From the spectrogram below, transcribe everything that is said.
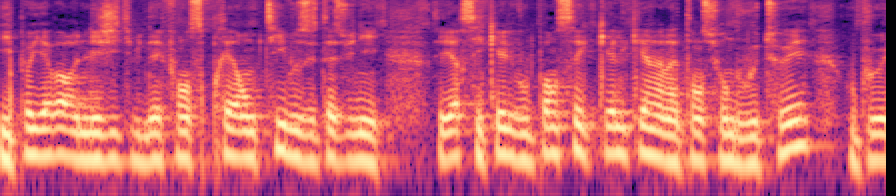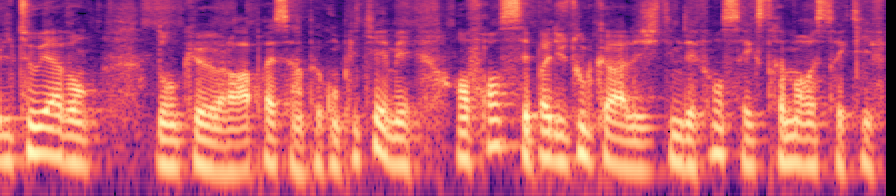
Il peut y avoir une légitime défense préemptive aux États-Unis. C'est-à-dire si vous pensez que quelqu'un a l'intention de vous tuer, vous pouvez le tuer avant. Donc euh, alors après c'est un peu compliqué, mais en France c'est pas du tout le cas. Légitime défense c'est extrêmement restrictif.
